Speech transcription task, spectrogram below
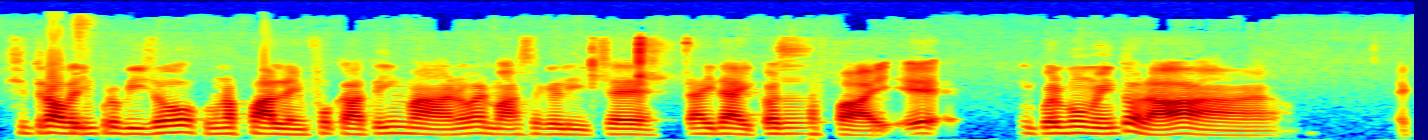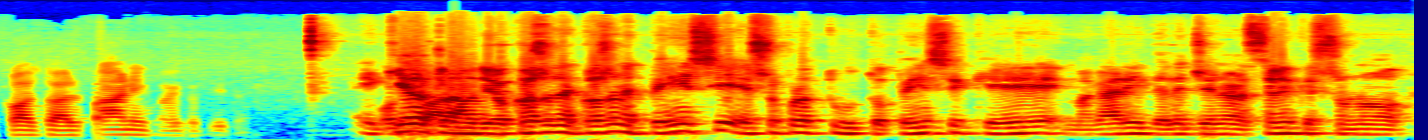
si trova all'improvviso con una palla infuocata in mano e il master che gli dice dai dai cosa fai? E in quel momento là è colto dal panico, hai capito? E chiedo a? Claudio cosa ne, cosa ne pensi e soprattutto pensi che magari delle generazioni che, sono,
